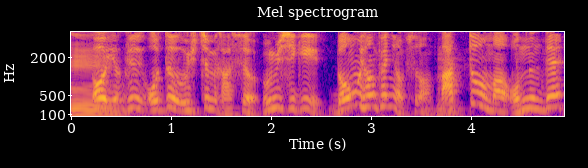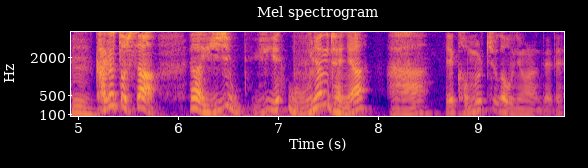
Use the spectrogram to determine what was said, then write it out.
음. 어, 여- 그 어떤 음식점에 갔어. 음식이 너무 형편이 없어. 맛도 막 없는데 음. 가격도 싸. 야, 이 집, 얘 운영이 되냐? 아, 얘 건물주가 운영하는 데래.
